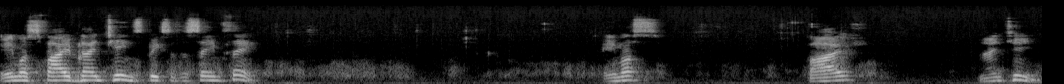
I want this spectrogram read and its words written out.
Amos 5:19 speaks of the same thing. Amos 5:19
